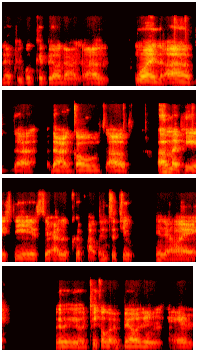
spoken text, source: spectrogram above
that people could build on. Um, one of the the goals of of my PhD is to have a hip hop institute in LA. We will uh, take over a building and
